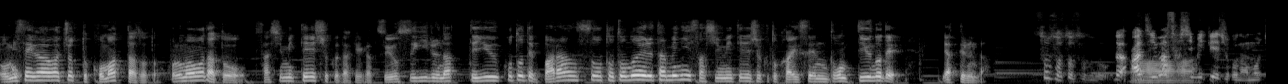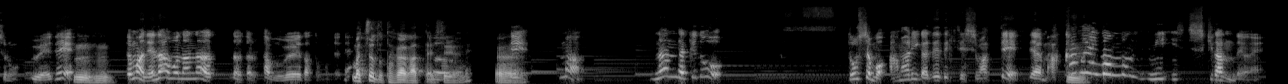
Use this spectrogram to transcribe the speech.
お店側はちょっと困ったぞと。このままだと刺身定食だけが強すぎるなっていうことでバランスを整えるために刺身定食と海鮮丼っていうのでやってるんだ。そうそうそうそう。だから味は刺身定食のはもちろん上で、うんうん。でまあ値段もなんだったら多分上だと思うんだよね。まあちょっと高かったりするよね。うん。でまあ、なんだけど、どうしても余りが出てきてしまって、でまかない丼の認識なんだよね、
